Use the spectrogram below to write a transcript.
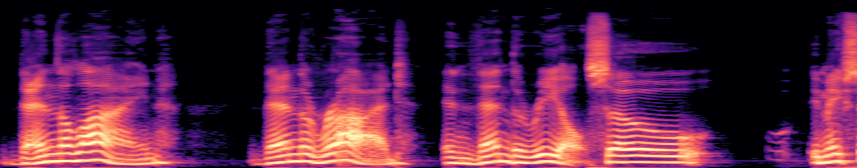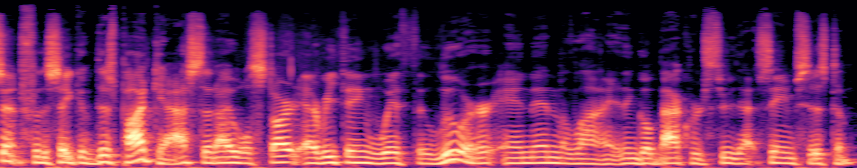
then the line, then the rod, and then the reel. So it makes sense for the sake of this podcast that I will start everything with the lure and then the line and then go backwards through that same system.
